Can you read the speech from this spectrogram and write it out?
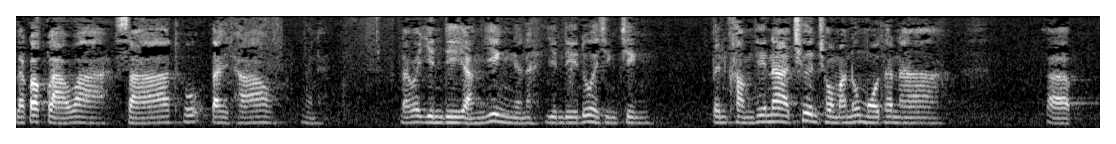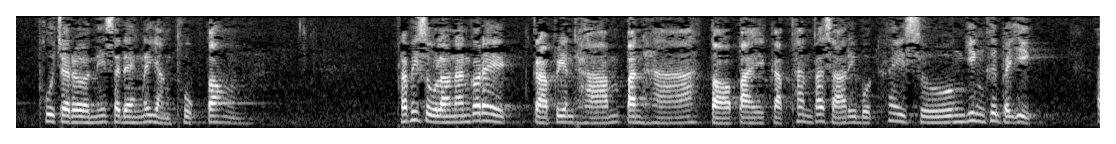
แล้วก็กล่าวว่าสาธุไตเท้า แล้วว่ายินดีอย่างยิ่งเนี่ยนะยินดีด้วยจริง ๆ เป็นคำที่น่าชื่นชมอนุโมทนา ผู้เจริญนี้แสดงได้อย่างถูกต้อง พระภิกษุเหล่านั้นก็ได้กราบเรียนถามปัญหาต่อไปกับท่านพระสารีบุตรให้สูงยิ่งขึ้นไปอีกอ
